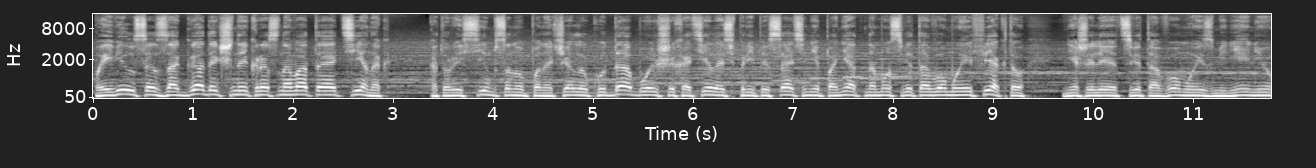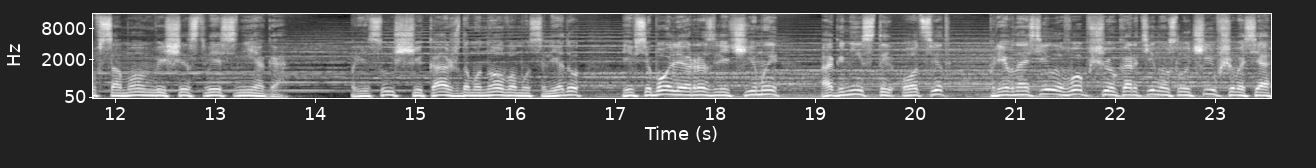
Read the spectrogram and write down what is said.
появился загадочный красноватый оттенок, который Симпсону поначалу куда больше хотелось приписать непонятному световому эффекту, нежели цветовому изменению в самом веществе снега. Присущий каждому новому следу и все более различимый огнистый отцвет привносил в общую картину случившегося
